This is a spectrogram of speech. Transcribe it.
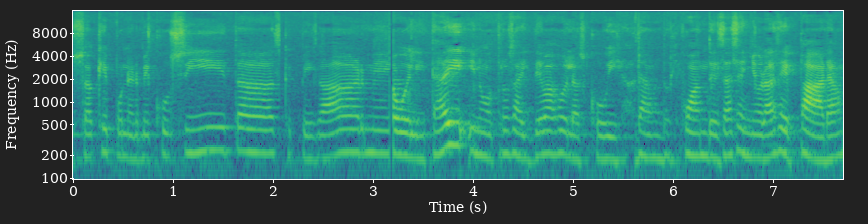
gusta que ponerme cositas, que pegarme. La abuelita ahí y nosotros ahí debajo de las cobijas dándole. Cuando esa señora se para,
